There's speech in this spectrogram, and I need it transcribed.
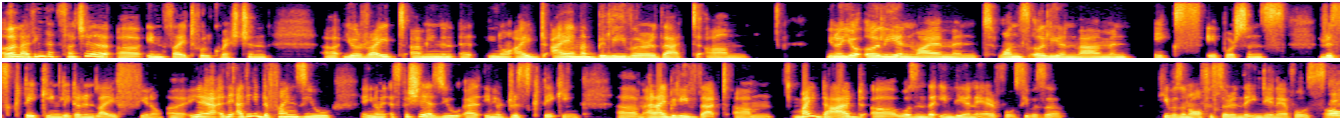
Earl, I think that's such a uh, insightful question. Uh, you're right. I mean, uh, you know, I I am a believer that um, you know your early environment, one's early environment makes a person's risk taking later in life you know uh, yeah I think, I think it defines you you know especially as you uh, in your risk taking. Um, and i believe that um, my dad uh, was in the indian air force. He was a he was an officer in the indian air force. Oh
